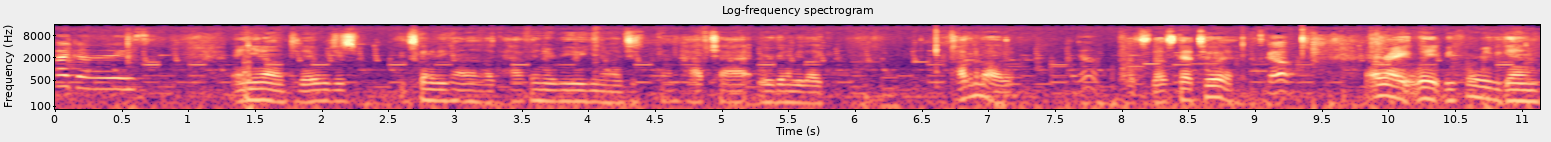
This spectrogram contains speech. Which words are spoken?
Hi guys. And you know, today we're just, it's going to be kind of like half interview, you know, just kind of half chat. We're going to be like talking about it. Yeah, Let's, let's get to it. let's go. Alright, wait, before we begin,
